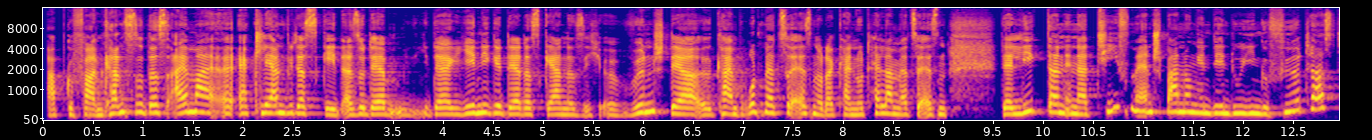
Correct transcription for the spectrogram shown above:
Abgefahren. Kannst du das einmal äh, erklären, wie das geht? Also der, derjenige, der das gerne sich äh, wünscht, der äh, kein Brot mehr zu essen oder kein Nutella mehr zu essen, der liegt dann in einer tiefen Entspannung, in den du ihn geführt hast.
